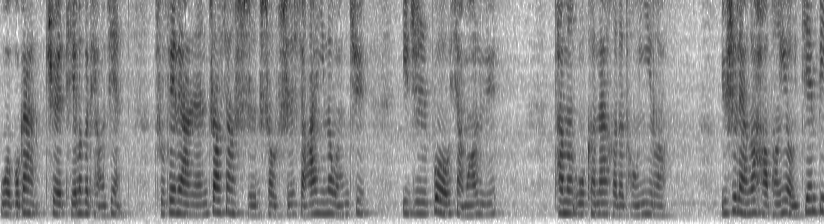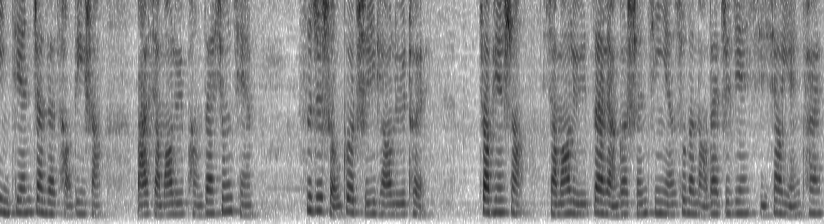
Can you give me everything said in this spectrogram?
我不干，却提了个条件：除非两人照相时手持小阿银的玩具，一只布偶小毛驴。他们无可奈何地同意了。于是，两个好朋友肩并肩站在草地上，把小毛驴捧在胸前，四只手各持一条驴腿。照片上，小毛驴在两个神情严肃的脑袋之间喜笑颜开。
